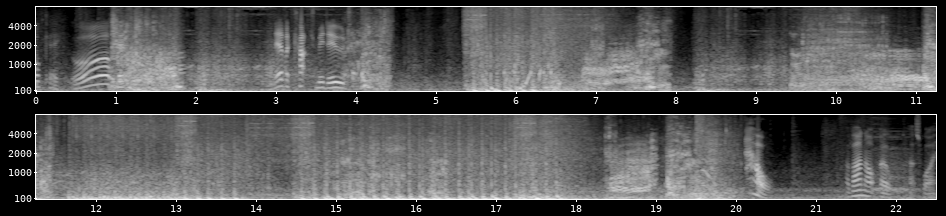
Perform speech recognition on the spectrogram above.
Okay, okay. Never catch me, dude. Not? Oh, that's why.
